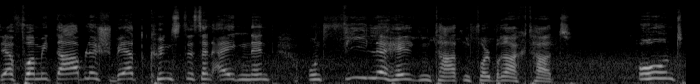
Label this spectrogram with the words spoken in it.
der formidable Schwertkünste sein eigen nennt und viele Heldentaten vollbracht hat. Und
